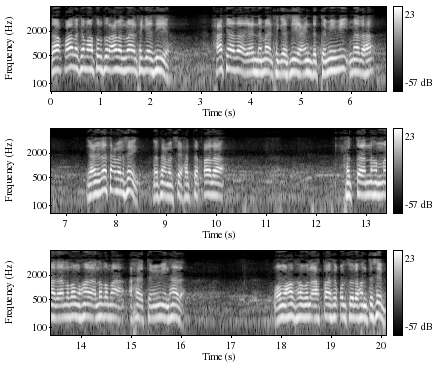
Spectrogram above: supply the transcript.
قال كما تبطل عمل ماء الحجازية حكى ذا يعني ماء الحجازية عند التميمي ما لها. يعني لا تعمل شيء. لا تعمل شيء. حتى قال حتى أنهم ماذا؟ نظم هذا نظم أحد التميمين هذا. ومهفهب الأعطاف قلت له انتسب.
